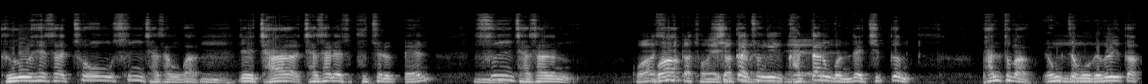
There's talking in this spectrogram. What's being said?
그 회사 총 순자산과 음. 이제 자, 자산에서 부채를 뺀 순자산과 과 시가총액이 같다는. 같다는 건데 지금 반토막 0.5배 그러니까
